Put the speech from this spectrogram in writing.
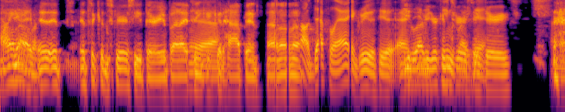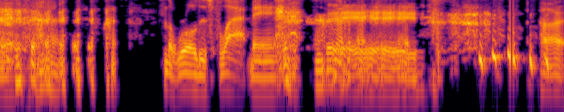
I I don't know. know. It- It's it's a conspiracy theory, but I think Yeah. it could happen. I don't know. Oh, definitely. I agree with you. And- You love your seems like conspiracy it. theories. the world is flat, man. hey. All right.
